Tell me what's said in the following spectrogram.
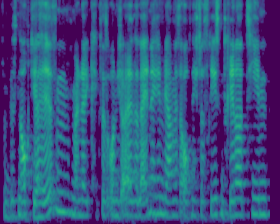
so ein bisschen auch dir helfen. Ich meine, ihr kriegt das auch nicht alles alleine hin. Wir haben jetzt auch nicht das riesen Trainerteam,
